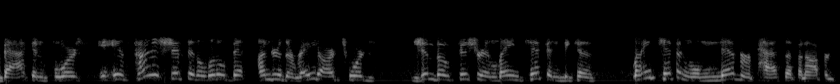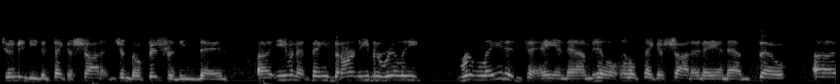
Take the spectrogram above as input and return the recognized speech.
back and forth, it's kind of shifted a little bit under the radar towards Jimbo Fisher and Lane Kiffin because Lane Kiffin will never pass up an opportunity to take a shot at Jimbo Fisher these days, uh, even at things that aren't even really related to A&M. He'll he'll take a shot at A&M. So uh,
